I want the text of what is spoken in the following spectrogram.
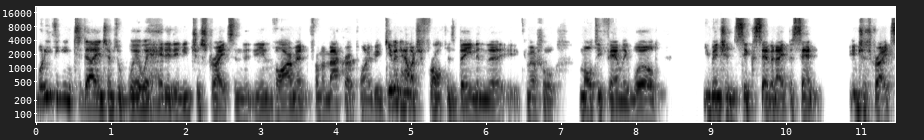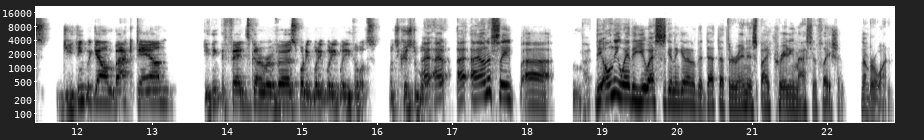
what are you thinking today in terms of where we're headed in interest rates and the, the environment from a macro point of view, given how much froth has been in the commercial multifamily world? You mentioned six, seven, eight percent interest rates. Do you think we're going back down? Do you think the Fed's going to reverse? What are, what are, what are, what are your thoughts? What's crystal ball? I, I, I honestly, uh, the only way the U.S. is going to get out of the debt that they're in is by creating mass inflation. Number one,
